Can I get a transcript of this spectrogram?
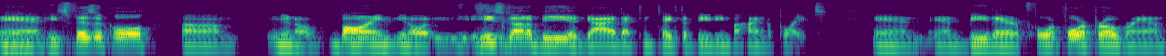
and he's physical. Um, you know, barring, you know, he's going to be a guy that can take the beating behind the plate and and be there for for a program,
